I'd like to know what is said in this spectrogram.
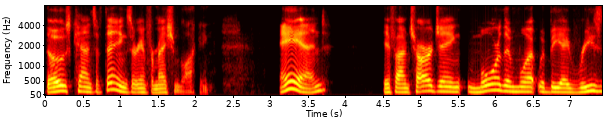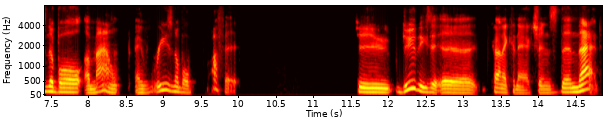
those kinds of things are information blocking. And if I'm charging more than what would be a reasonable amount, a reasonable profit to do these uh, kind of connections, then that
